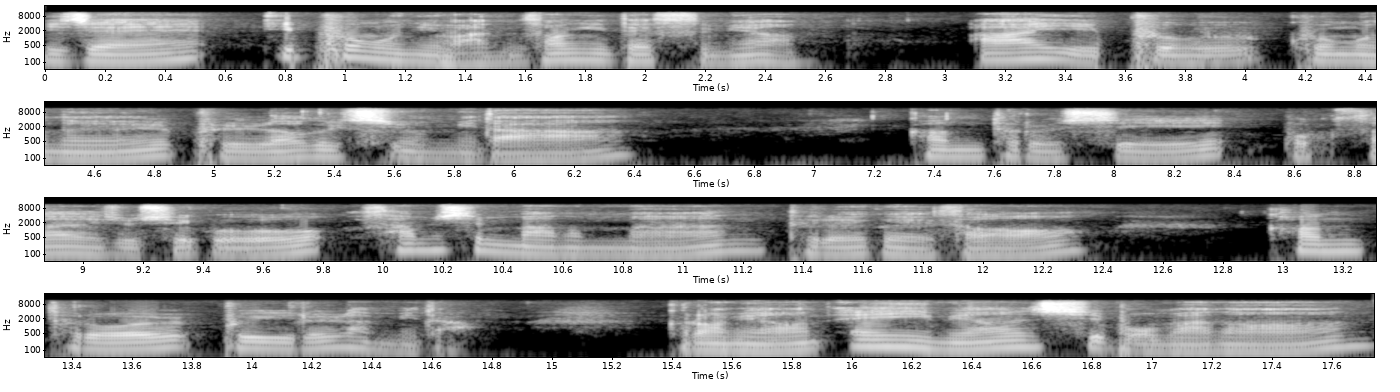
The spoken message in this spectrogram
이제 if문이 완성이 됐으면 if 구문을 블럭을 씌웁니다. 컨트롤 C 복사해 주시고 30만원만 드래그해서 컨트롤 V를 합니다. 그러면 A면 15만원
